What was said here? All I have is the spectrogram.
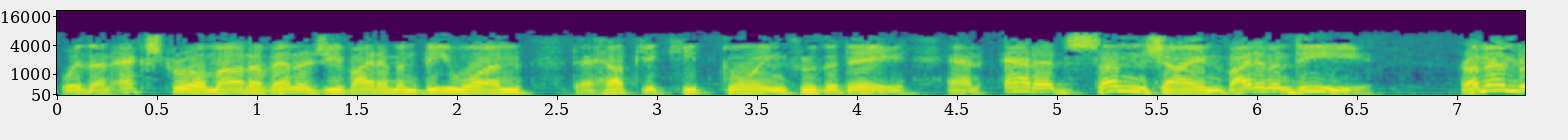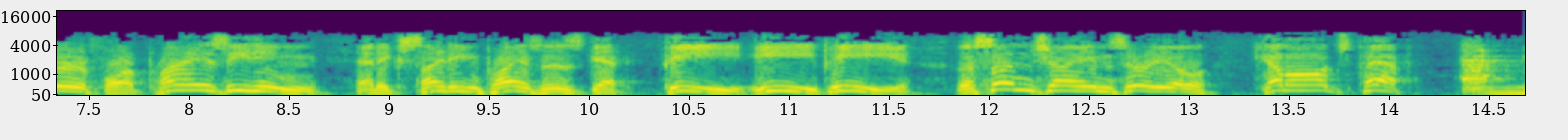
with an extra amount of energy vitamin B1 to help you keep going through the day, and added sunshine vitamin D. Remember, for prize eating and exciting prizes, get P-E-P, the Sunshine Cereal, Kellogg's Pep. And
